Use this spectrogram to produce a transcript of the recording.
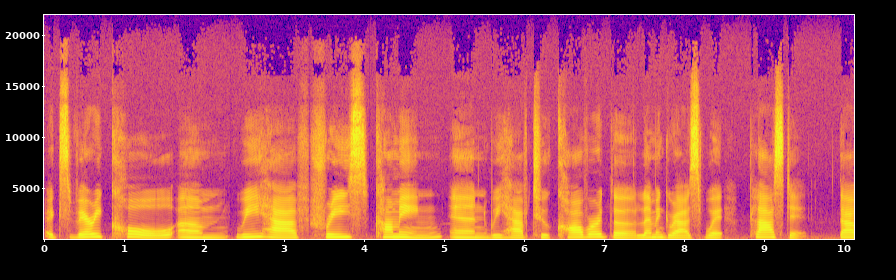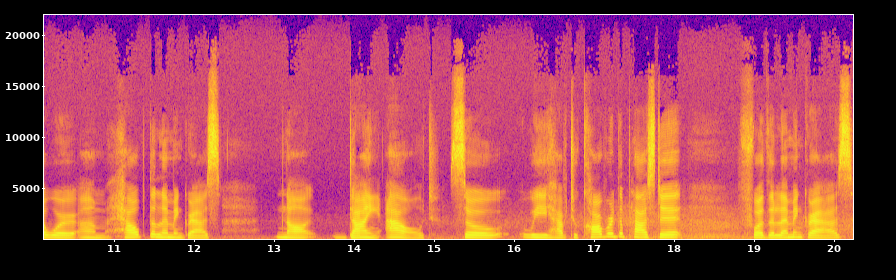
it's very cold. Um, we have freeze coming, and we have to cover the lemongrass with plastic. That will um, help the lemongrass not dying out. So we have to cover the plastic for the lemongrass.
